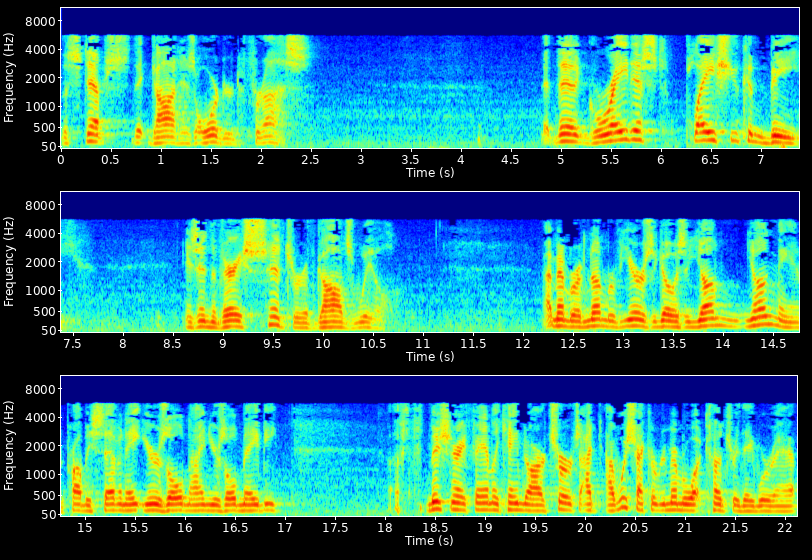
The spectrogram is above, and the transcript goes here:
the steps that God has ordered for us. That the greatest place you can be is in the very center of God's will. I remember a number of years ago as a young young man, probably seven, eight years old, nine years old maybe. A missionary family came to our church. I, I wish I could remember what country they were at.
